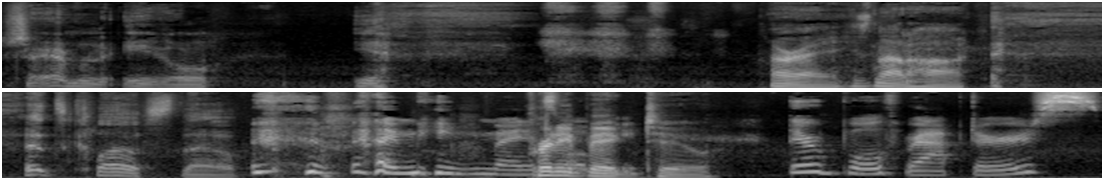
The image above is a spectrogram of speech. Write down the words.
Sam the Eagle. Yeah, All right, he's not a hawk. it's close though. I mean, you might as Pretty well big be. too. They're both raptors.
